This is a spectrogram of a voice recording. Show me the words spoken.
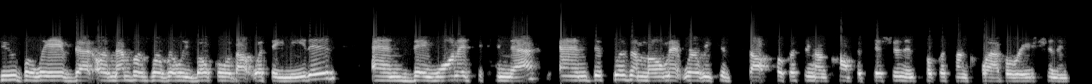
do believe that our members were really vocal about what they needed and they wanted to connect. And this was a moment where we could stop focusing on competition and focus on collaboration and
